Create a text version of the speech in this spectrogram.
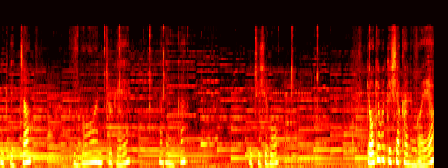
이렇게 됐죠? 그리고 한쪽에 되니까 묻히시고 여기부터 시작하는 거예요.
